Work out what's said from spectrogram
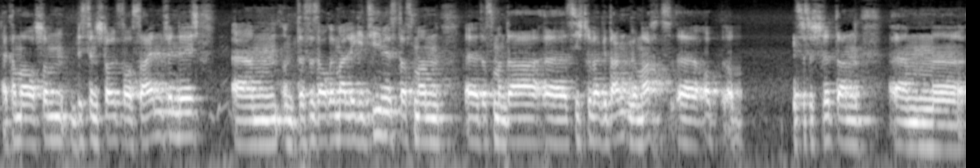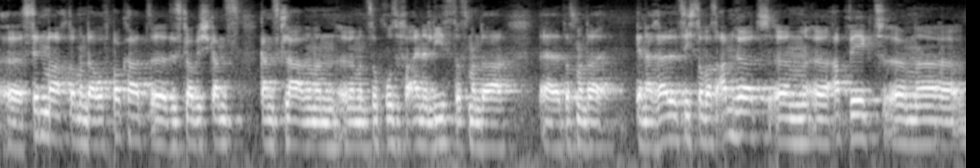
da kann man auch schon ein bisschen stolz drauf sein, finde ich. Ähm, und dass es auch immer legitim ist, dass man, äh, dass man da äh, sich drüber Gedanken gemacht, äh, ob, ob nächste Schritt dann ähm, äh, Sinn macht, ob man darauf Bock hat, äh, das ist glaube ich ganz ganz klar, wenn man wenn man so große Vereine liest, dass man da äh, dass man da generell sich sowas anhört, ähm, äh, abwägt, ähm, äh,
